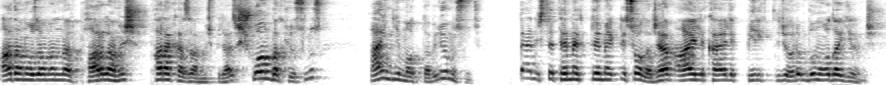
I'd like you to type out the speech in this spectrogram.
Adam o zamanlar parlamış, para kazanmış biraz. Şu an bakıyorsunuz hangi modda biliyor musunuz? Ben işte temettü emeklisi olacağım. Aylık aylık biriktiriyorum. Bu moda girmiş.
